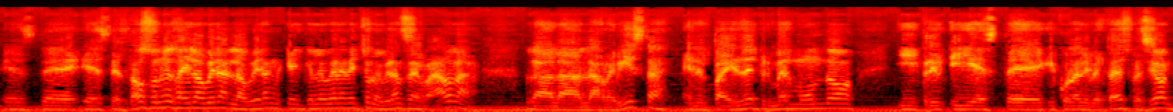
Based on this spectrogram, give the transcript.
Este, este, Estados Unidos ahí lo hubieran, lo hubieran, ¿qué, qué le hubieran hecho? Le hubieran cerrado la, la, la, la revista en el país del primer mundo y, este, y con la libertad de expresión.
